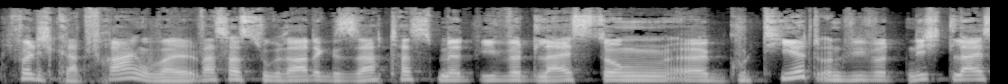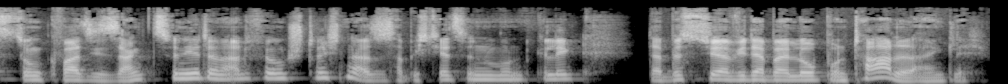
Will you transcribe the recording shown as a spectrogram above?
Ich wollte dich gerade fragen, weil was hast du gerade gesagt hast mit, wie wird Leistung äh, gutiert und wie wird Nicht-Leistung quasi sanktioniert in Anführungsstrichen? Also das habe ich jetzt in den Mund gelegt. Da bist du ja wieder bei Lob und Tadel eigentlich.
